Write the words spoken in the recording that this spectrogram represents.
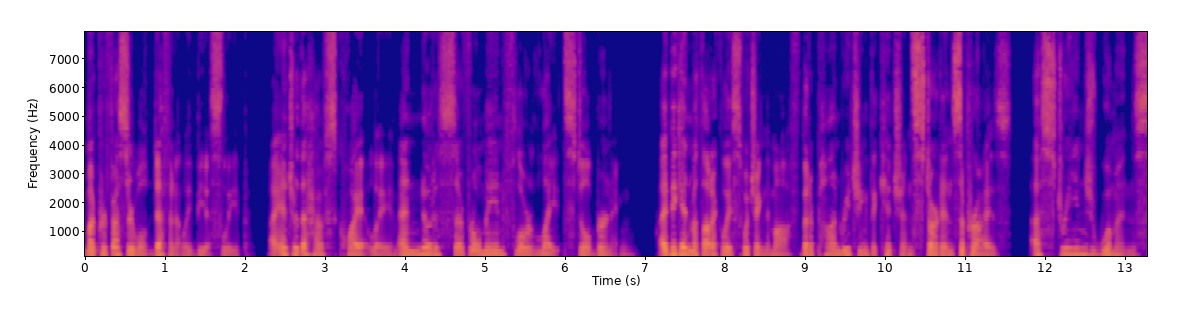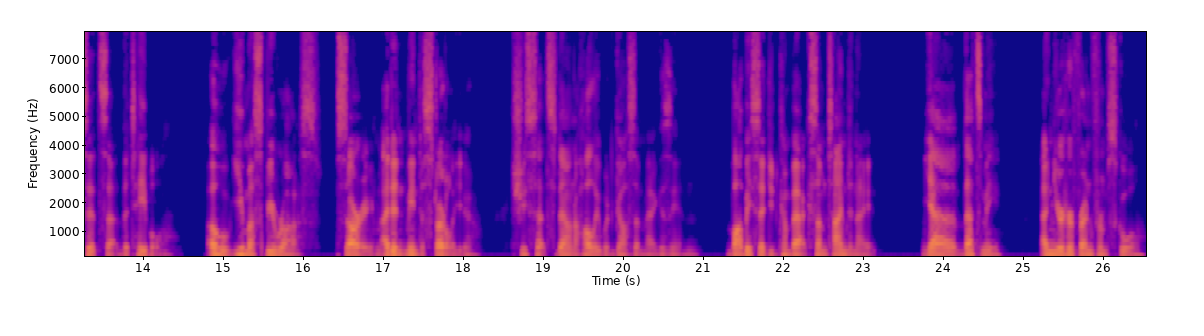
My professor will definitely be asleep. I enter the house quietly and notice several main floor lights still burning. I begin methodically switching them off, but upon reaching the kitchen, start in surprise. A strange woman sits at the table. Oh, you must be Ross. Sorry, I didn't mean to startle you. She sets down a Hollywood gossip magazine. Bobby said you'd come back sometime tonight. Yeah, that's me. And you're her friend from school?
